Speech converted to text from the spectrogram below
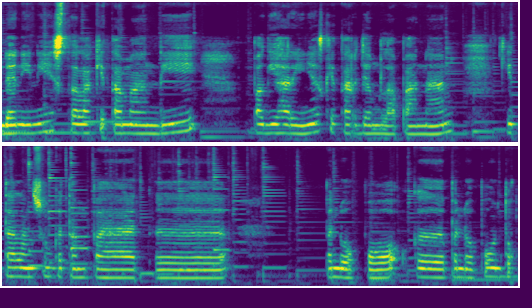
dan ini setelah kita mandi pagi harinya sekitar jam 8an kita langsung ke tempat eh, pendopo ke pendopo untuk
